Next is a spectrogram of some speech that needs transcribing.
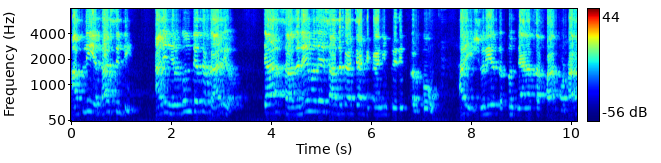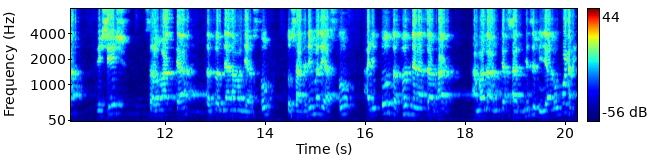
आपली यथास्थिती आणि निर्गुणतेचं कार्य त्या साधनेमध्ये साधकाच्या ठिकाणी प्रेरित करतो. हा ईश्वरीय तत्वज्ञानाचा फार मोठा विशेष सहभाग त्या तत्वज्ञानामध्ये असतो. तो साधनेमध्ये असतो आणि तो तत्वज्ञानाचा भाग आम्हाला आमच्या साधनेचं बीजारोपण आहे.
